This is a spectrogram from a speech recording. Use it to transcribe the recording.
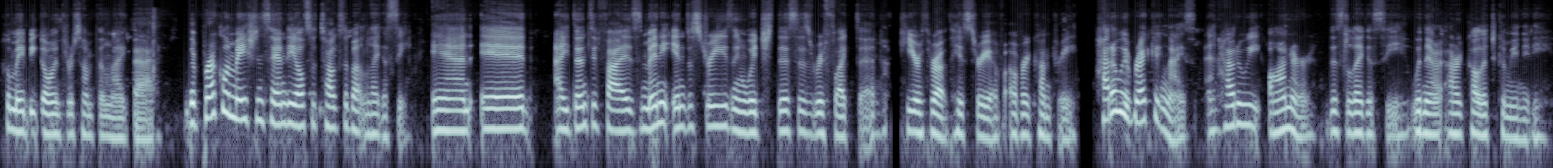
who may be going through something like that. The proclamation, Sandy, also talks about legacy and it identifies many industries in which this is reflected here throughout the history of, of our country. How do we recognize and how do we honor this legacy within our, our college community?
